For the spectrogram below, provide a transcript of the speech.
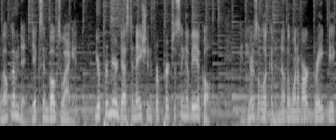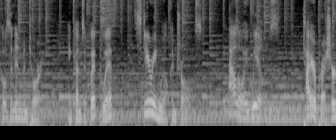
Welcome to Dixon Volkswagen, your premier destination for purchasing a vehicle. And here's a look at another one of our great vehicles in inventory and comes equipped with steering wheel controls, alloy wheels, tire pressure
